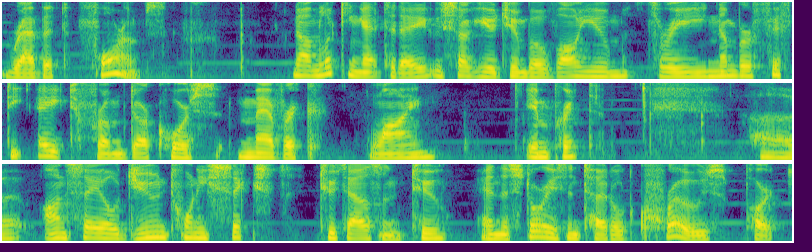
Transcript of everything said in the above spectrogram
Rabbit forums. Now I'm looking at today Usagi Yojimbo Volume 3, Number 58 from Dark Horse Maverick line imprint. Uh, on sale June 26th, 2002, and the story is entitled Crows Part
